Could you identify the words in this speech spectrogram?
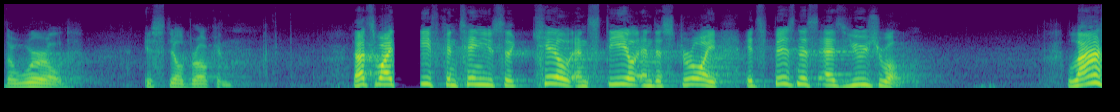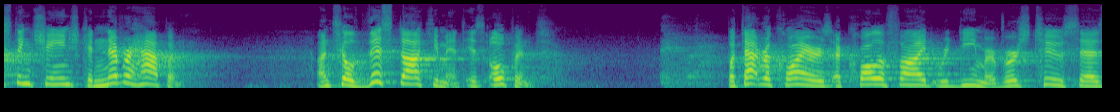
the world is still broken. That's why the thief continues to kill and steal and destroy. It's business as usual. Lasting change can never happen until this document is opened. But that requires a qualified redeemer. Verse 2 says,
